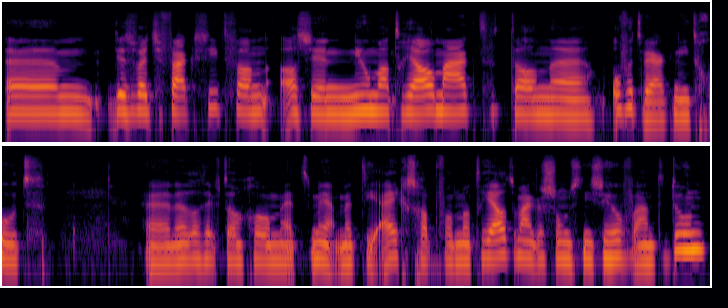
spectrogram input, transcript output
-hmm. um, dus wat je vaak ziet van, als je een nieuw materiaal maakt, dan uh, of het werkt niet goed. Uh, dat heeft dan gewoon met, ja, met die eigenschap van het materiaal te maken, er soms niet zo heel veel aan te doen.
